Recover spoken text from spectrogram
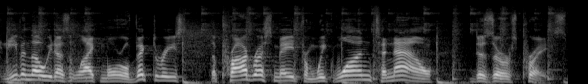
and even though he doesn't like moral victories, the progress made from week one to now deserves praise.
